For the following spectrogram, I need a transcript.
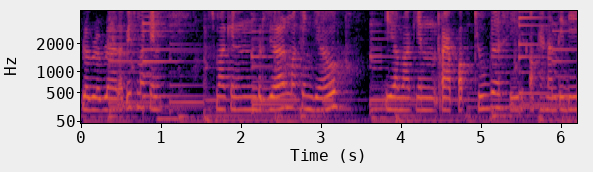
bla bla bla. Tapi semakin semakin berjalan makin jauh ya makin repot juga sih. Oke nanti di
